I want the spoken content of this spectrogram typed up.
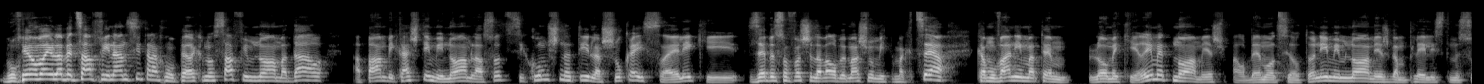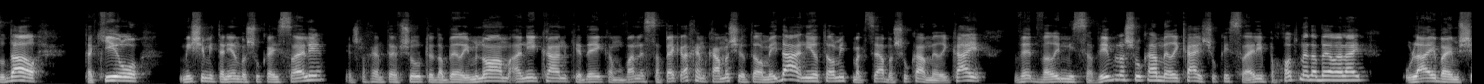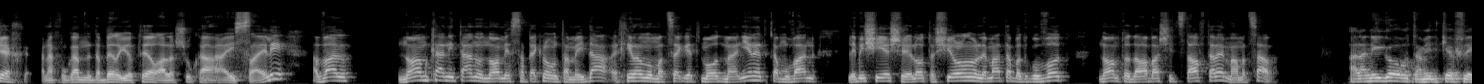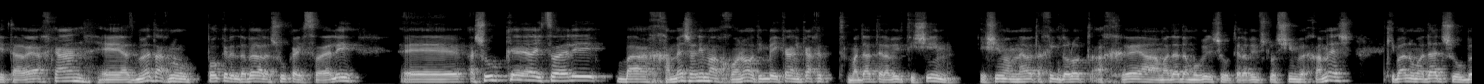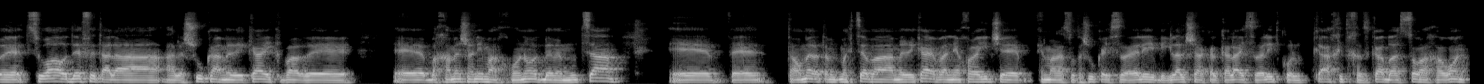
ברוכים הבאים לביצה הפיננסית, אנחנו בפרק נוסף עם נועם הדר. הפעם ביקשתי מנועם לעשות סיכום שנתי לשוק הישראלי, כי זה בסופו של דבר במה שהוא מתמקצע. כמובן אם אתם לא מכירים את נועם, יש הרבה מאוד סרטונים עם נועם, יש גם פלייליסט מסודר, תכירו. מי שמתעניין בשוק הישראלי, יש לכם את האפשרות לדבר עם נועם. אני כאן כדי כמובן לספק לכם כמה שיותר מידע, אני יותר מתמקצע בשוק האמריקאי ודברים מסביב לשוק האמריקאי, שוק הישראלי פחות מדבר אליי. אולי בהמשך אנחנו גם נדבר יותר על השוק הישראלי, אבל נועם כאן איתנו, נועם יספק לנו את המידע, הכין לנו מצגת מאוד מעניינת, כמובן למי שיש שאלות תשאיר לנו למטה בתגובות. נועם, תודה רבה שהצטרפת אליהם, מה המצב? אהלן איגור, תמיד כיף להתארח כאן. אה, אז באמת אנחנו פה כדי לדבר על השוק הישראלי. אה, השוק הישראלי בחמש שנים האחרונות, אם בעיקר ניקח את מדד תל אביב 90, 90 המניות הכי גדולות אחרי המדד המוביל שהוא תל אביב 35, קיבלנו מדד שהוא בתשואה עודפת על, ה, על השוק האמריקאי כבר uh, uh, בחמש שנים האחרונות בממוצע. uh, ואתה אומר אתה מתמקצע באמריקאי אבל אני יכול להגיד שאין מה לעשות השוק הישראלי בגלל שהכלכלה הישראלית כל כך התחזקה בעשור האחרון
